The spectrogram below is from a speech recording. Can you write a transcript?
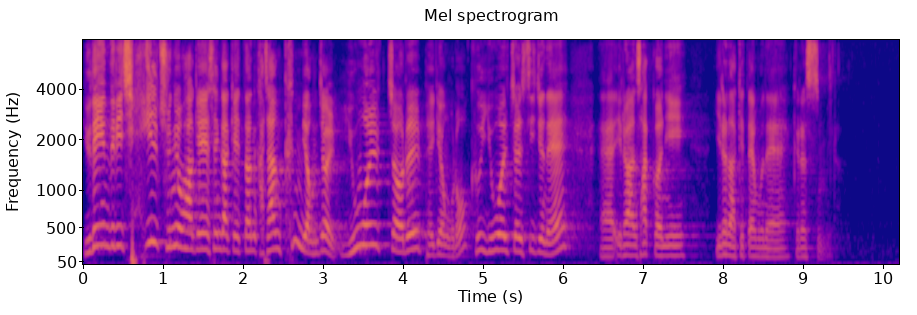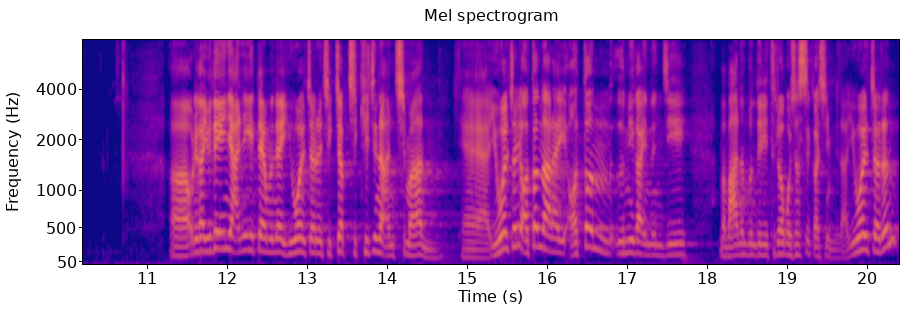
유대인들이 제일 중요하게 생각했던 가장 큰 명절 유월절을 배경으로 그 유월절 시즌에 에, 이러한 사건이 일어났기 때문에 그렇습니다. 어, 우리가 유대인이 아니기 때문에 유월절을 직접 지키지는 않지만 예, 유월절이 어떤 나라에 어떤 의미가 있는지 많은 분들이 들어보셨을 것입니다. 유월절은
